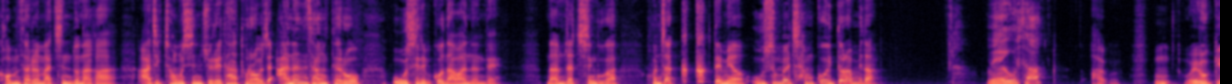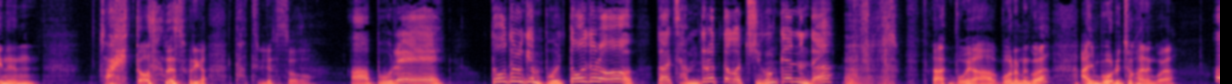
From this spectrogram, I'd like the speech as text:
검사를 마친 누나가 아직 정신줄이 다 돌아오지 않은 상태로 옷을 입고 나왔는데 남자친구가 혼자 크크대며 웃음을 참고 있더랍니다. 왜 웃어? 아, 음, 왜 웃기는 자기 떠드는 소리가 다 들렸어. 아 뭐래? 떠들긴 뭘 떠들어? 나 잠들었다가 지금 깼는데. 아, 뭐야 모르는 거야? 아니 모른 척 하는 거야? 아,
